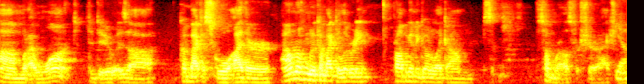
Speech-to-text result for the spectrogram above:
um, what I want to do is uh, come back to school. Either I don't know if I'm going to come back to Liberty. Probably going to go to like um somewhere else for sure, actually, Yeah.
